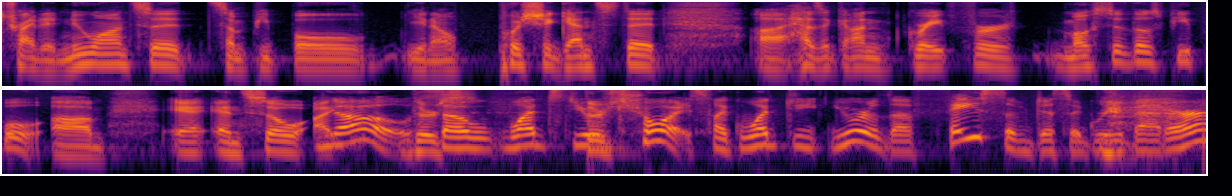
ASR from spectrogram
try to nuance it. Some people, you know, push against it. Uh, has it gone great for most of those people? Um, and, and so I No. So what's your choice? Like what do you, you're the face of disagree better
